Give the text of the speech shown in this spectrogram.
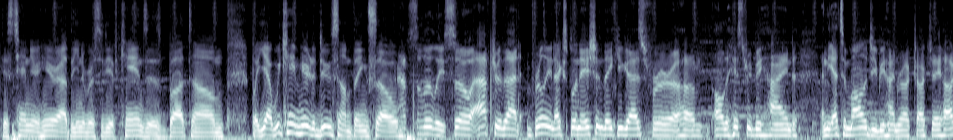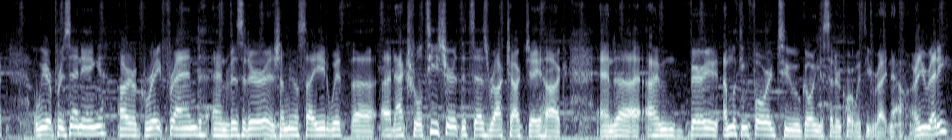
his tenure here at the University of Kansas. But um, but yeah, we came here to do something. So absolutely. So after that brilliant explanation, thank you guys for um, all the history behind and the etymology behind Rock Chalk Jayhawk. We are presenting our great friend and visitor, Jameel Syed, with uh, an actual T-shirt that says Rock Chalk Jayhawk, and uh, I'm very, I'm looking forward to going to center court with you right now. Are you ready?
